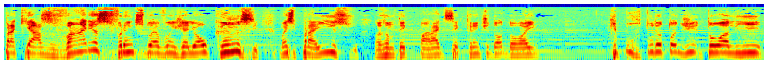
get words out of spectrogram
para que as várias frentes do evangelho alcance, mas para isso nós vamos ter que parar de ser crente dodói que por tudo eu estou ali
